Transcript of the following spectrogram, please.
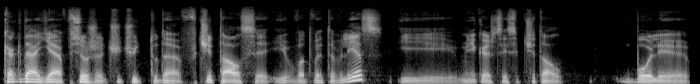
Когда я все же чуть-чуть туда вчитался и вот в это влез, и мне кажется, если бы читал более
